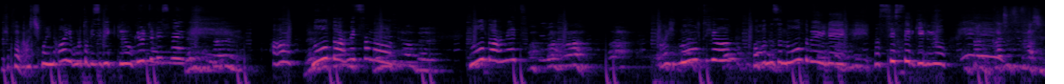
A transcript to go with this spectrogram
Çocuklar açmayın. Ay orada bizi bekliyor. Gördünüz mü? Aa ne oldu Ahmet sana? Ne oldu Ahmet? Ah ah ah. Ay ne oldu ya? Babanıza ne oldu böyle? Nasıl sesler geliyor? Kurtarın. Kaçın siz kaçın.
